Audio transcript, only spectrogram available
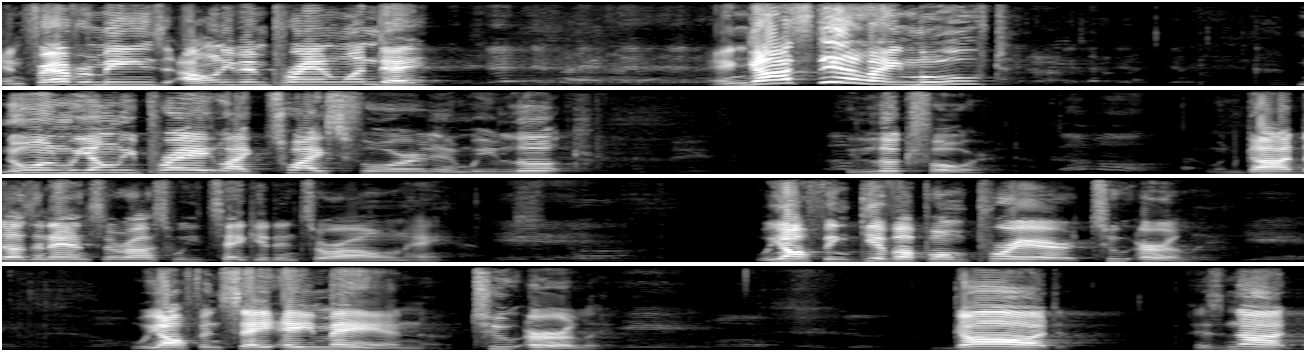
and forever means I only been praying one day, and God still ain't moved. Knowing we only prayed like twice for it, and we look, we look for it. God doesn't answer us, we take it into our own hands. We often give up on prayer too early. We often say amen too early. God has not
